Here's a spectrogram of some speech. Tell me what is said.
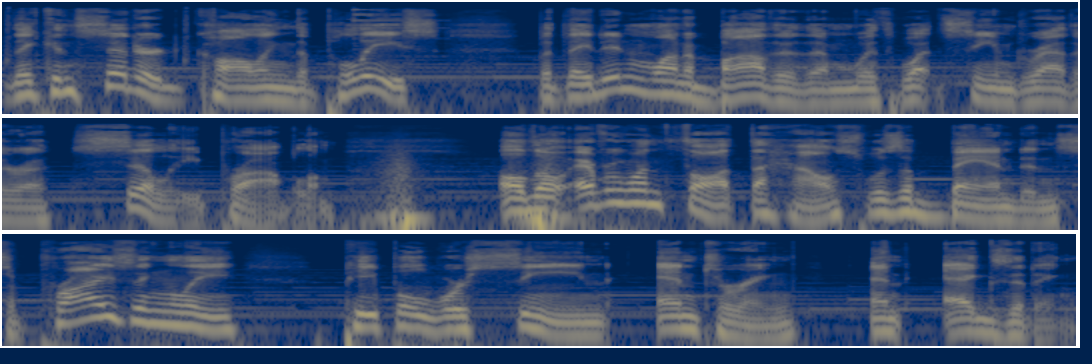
They considered calling the police, but they didn't want to bother them with what seemed rather a silly problem. Although everyone thought the house was abandoned, surprisingly, people were seen entering and exiting.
